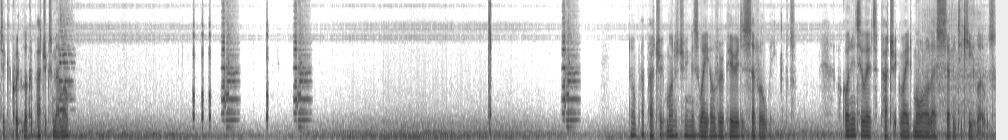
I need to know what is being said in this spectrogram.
Take a quick look at Patrick's memo. Note by Patrick monitoring his weight over a period of several weeks. According to it, Patrick weighed more or less 70 kilos.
